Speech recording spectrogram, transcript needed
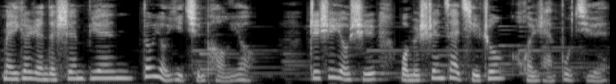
每个人的身边都有一群朋友，只是有时我们身在其中浑然不觉。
